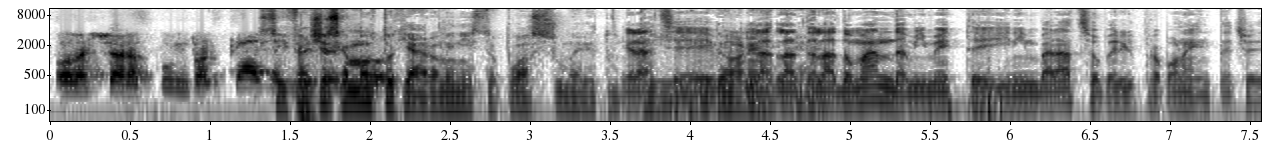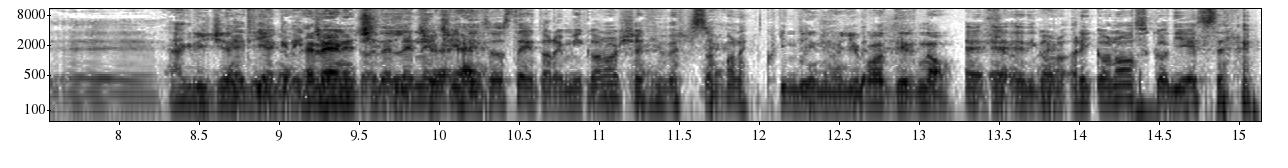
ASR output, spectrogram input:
o lasciare appunto a casa. Sì, Francesco, è molto chiaro, Ministro, può assumere tutti. Grazie, la, la, la, domanda mi mette in imbarazzo per il proponente, cioè, eh, Agrigentino, è di Agrigento, dell'NC cioè, di sostenitore, mi conosce eh, di persone, eh, quindi, quindi, non gli può dire no. Eh, eh diciamo, dico, eh. riconosco di essere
